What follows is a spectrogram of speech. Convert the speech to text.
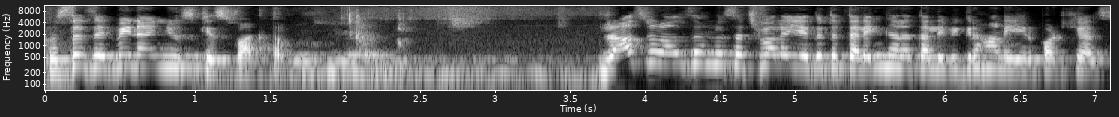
నమస్తే జెడ్బీ నైన్ న్యూస్కి స్వాగతం. రాష్ట్ర రాజధానిలో సచివాలయ ఎదుట తెలంగాణ తల్లి విగ్రహాన్ని ఏర్పాటు చేయాల్సి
